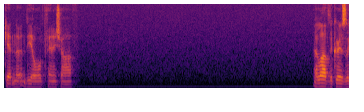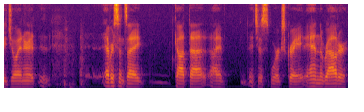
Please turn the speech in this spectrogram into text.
getting the, the old finish off. I love the Grizzly joiner. It, it, ever since I got that, I it just works great. And the router,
